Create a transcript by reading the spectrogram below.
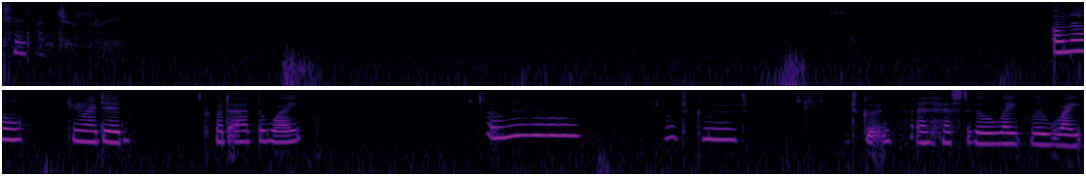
Okay, one, two, three. Oh no, do you know I did? Forgot to add the white. Oh no, not good. Not good. It has to go light blue, white.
